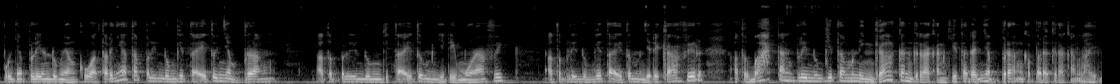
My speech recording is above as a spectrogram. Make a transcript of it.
punya pelindung yang kuat. Ternyata pelindung kita itu nyebrang atau pelindung kita itu menjadi munafik atau pelindung kita itu menjadi kafir atau bahkan pelindung kita meninggalkan gerakan kita dan nyebrang kepada gerakan lain.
